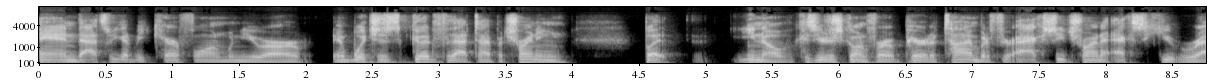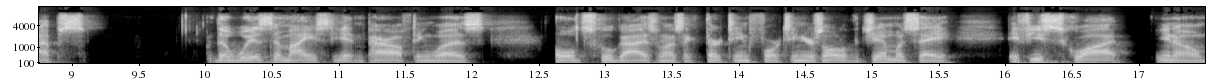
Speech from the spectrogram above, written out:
And that's what you got to be careful on when you are, which is good for that type of training. But, you know, because you're just going for a period of time. But if you're actually trying to execute reps, the wisdom I used to get in powerlifting was old school guys when I was like 13, 14 years old at the gym would say, if you squat, you know,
